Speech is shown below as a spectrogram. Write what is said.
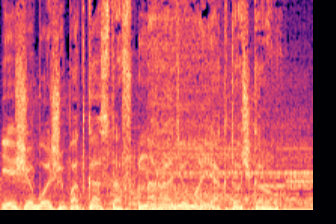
Еще больше подкастов на радиомаяк.ру.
